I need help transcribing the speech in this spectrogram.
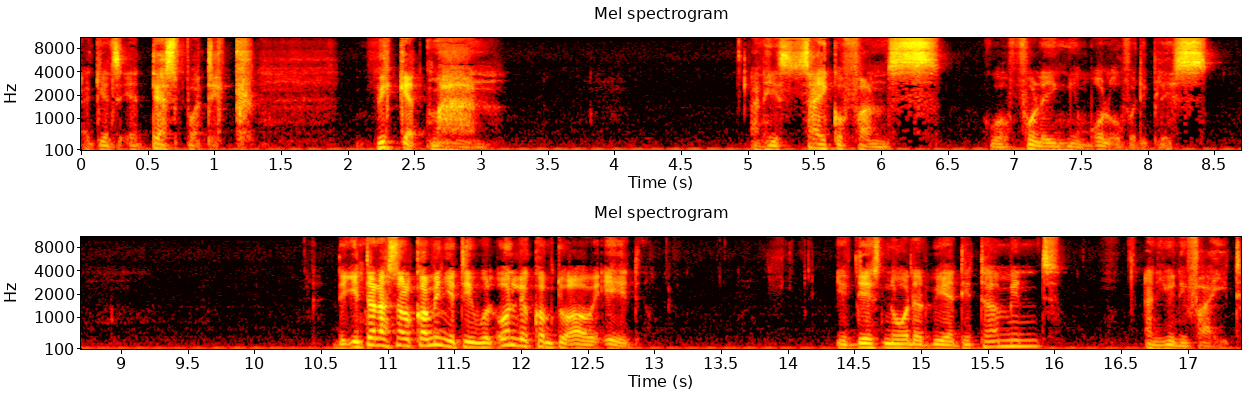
against a despotic, wicked man and his sycophants who are following him all over the place. The international community will only come to our aid if they know that we are determined and unified.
